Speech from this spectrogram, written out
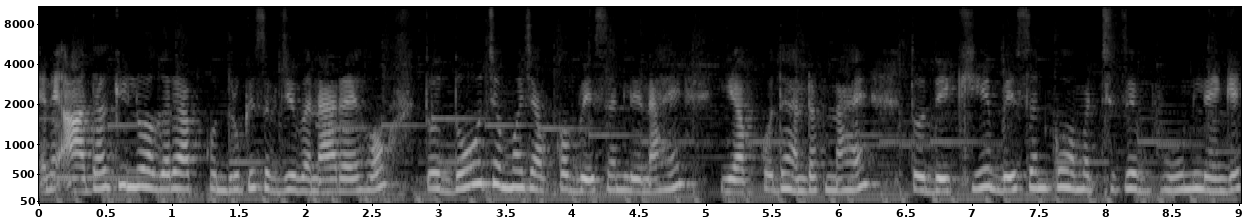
यानी आधा किलो अगर आप कुंदरू की सब्ज़ी बना रहे हो तो दो चम्मच आपको बेसन लेना है, ये आपको ध्यान रखना है। तो देखिए, बेसन को हम अच्छे से भून लेंगे।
